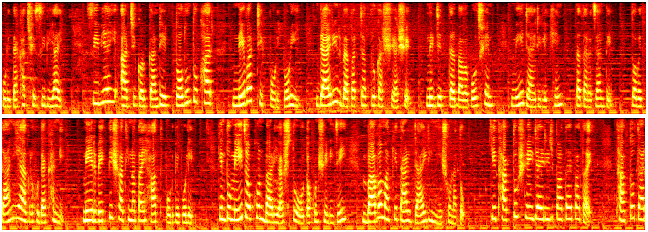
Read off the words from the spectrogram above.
করে দেখাচ্ছে সিবিআই। সিবিআই আর্যিকর কাণ্ডের তদন্তভার নেবার ঠিক পরে পরেই ডায়েরির ব্যাপারটা প্রকাশ্যে আসে। নির্যাতিতার বাবা বলছেন, মেয়ে ডায়েরি লেখেন তা তারা জানতেন, তবে তা নিয়ে আগ্রহ দেখাননি। মেয়ের ব্যক্তি স্বাধীনতায় হাত পড়বে বলে কিন্তু মেয়ে যখন বাড়ি আসতো, তখন সে নিজেই বাবা মাকে তার ডায়েরি নিয়ে শোনাতো। কি থাকতো সেই ডায়েরির পাতায় পাতায়? থাকতো তার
